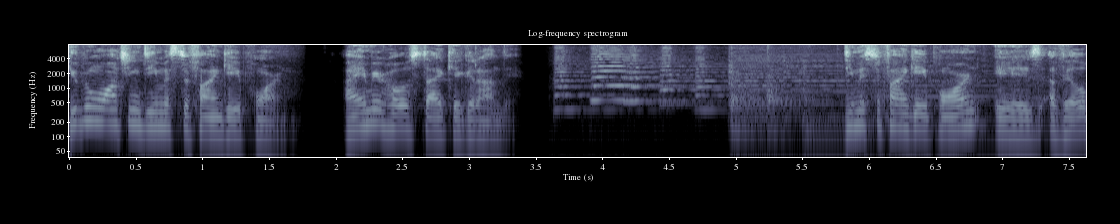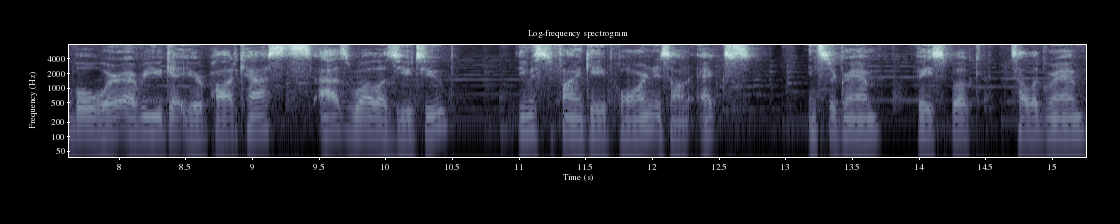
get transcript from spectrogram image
You've been watching Demystifying Gay Porn. I am your host, I. Que Grande. Demystifying Gay Porn is available wherever you get your podcasts, as well as YouTube. Demystifying Gay Porn is on X, Instagram, Facebook, Telegram.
